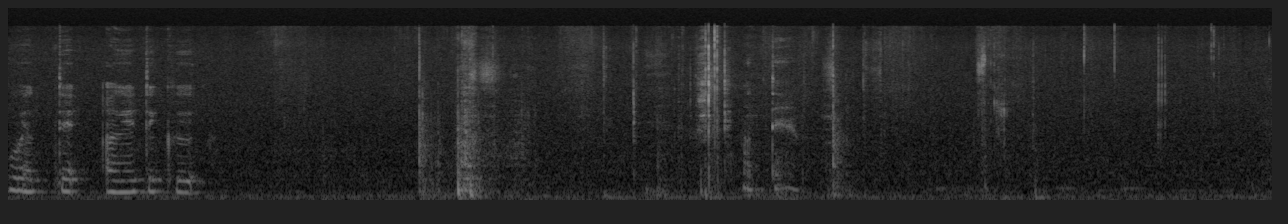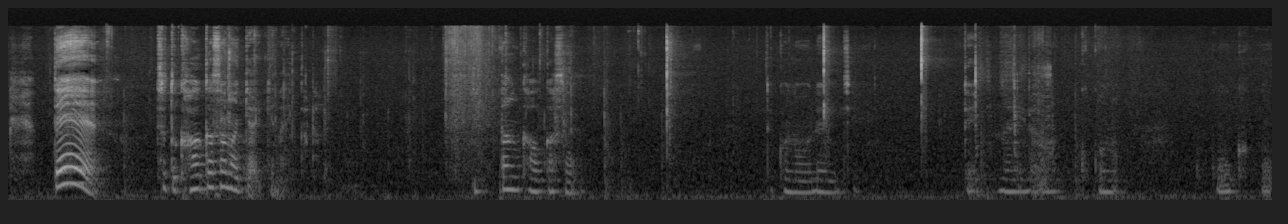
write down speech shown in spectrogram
こうやって上げてく。待って。でちょっと乾かさなきゃいけないから。一旦乾かそう。このオレンジで何だろうここのここを描こう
